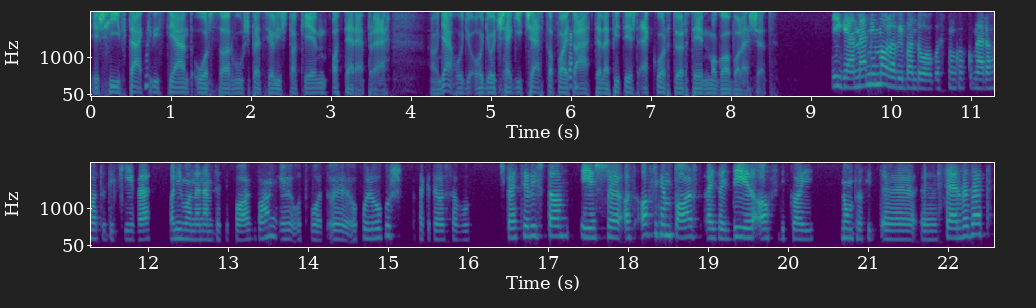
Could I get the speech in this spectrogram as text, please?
és hívták Krisztiánt orszarvú specialistaként a terepre. Ugye, hogy, hogy, hogy segítse ezt a fajta áttelepítést, ekkor történt maga a baleset. Igen, mert mi Malaviban dolgoztunk akkor már a hatodik éve a Limona Nemzeti Parkban, ő ott volt ő, ökológus, fekete orszavú specialista, és az African Parks, ez egy dél-afrikai non-profit ö, ö, szervezet,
